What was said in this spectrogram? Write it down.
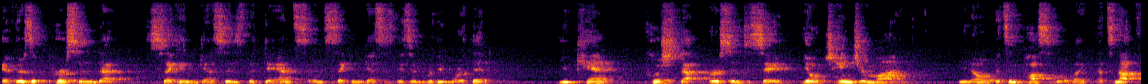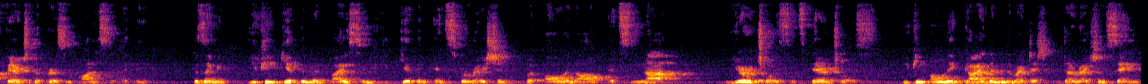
if there's a person that second guesses the dance and second guesses, is it really worth it? You can't push that person to say, "Yo, change your mind." You know, it's impossible. Like, that's not fair to the person. Honestly, I think because I mean, you can give them advice and you can give them inspiration, but all in all, it's not your choice. It's their choice. You can only guide them in the right di- direction, saying,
